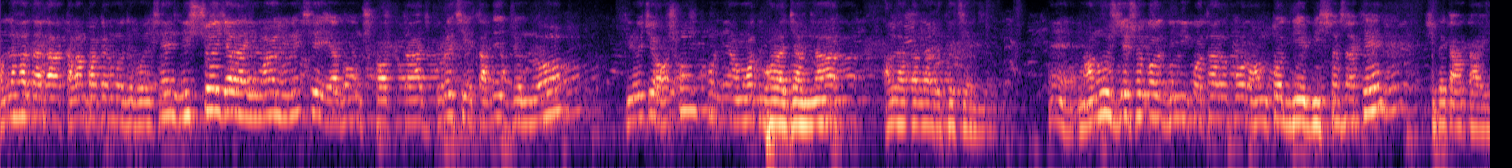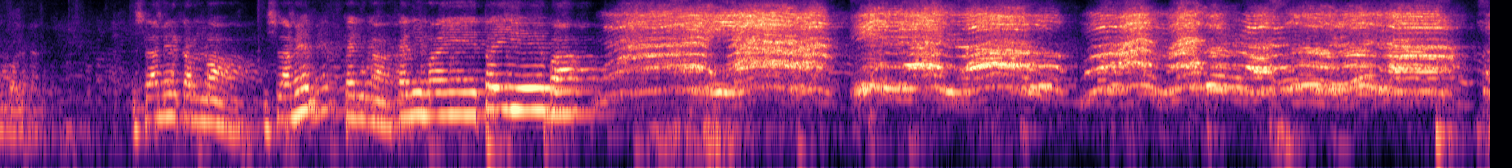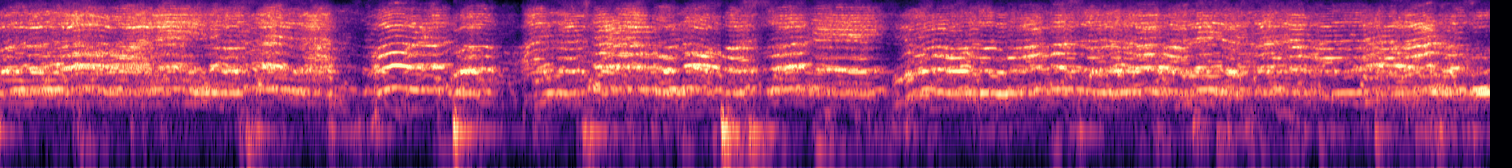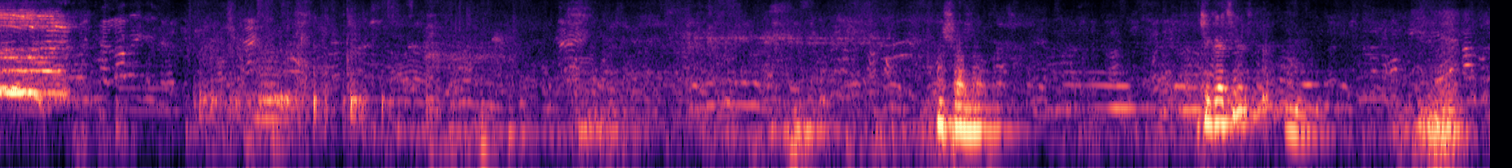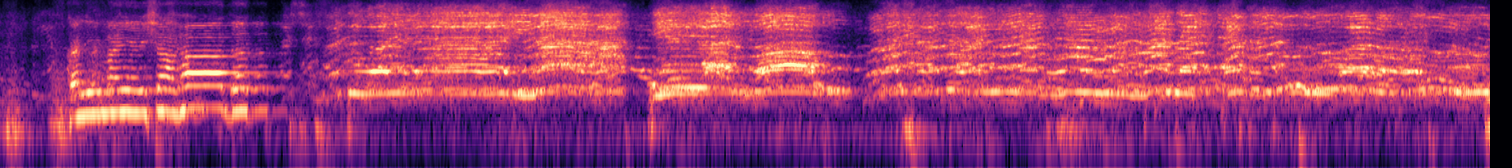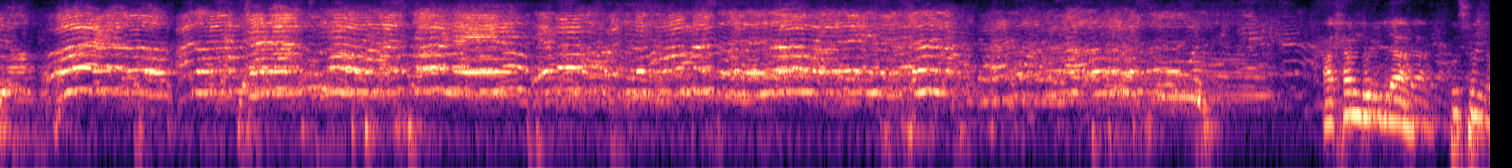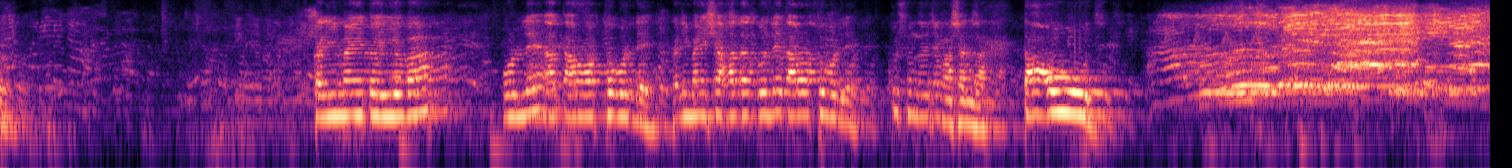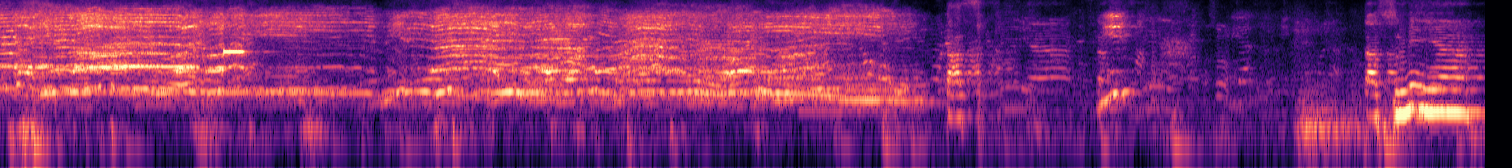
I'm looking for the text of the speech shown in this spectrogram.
আল্লাহ তাআলা কালাম পাকের মধ্যে বলছেন নিশ্চয় যারা ঈমান এনেছে এবং সৎ কাজ করেছে, তাদের জন্য কি রয়েছে? অসংখ্য নিয়ামত ভরা জান্নাত আল্লাহ তাআলা রেখেছেন। হ্যাঁ মানুষ যে সকল দিনই কথার উপর অন্তর দিয়ে বিশ্বাস রাখে, সেটাকে আকাই বলে। ইসলামের কালমা, ইসলামের কালিমা, কালিমায়ে তাইয়্যিবা। ঠিক আছে। শাহাদত শাহাদাত আলহামদুলিল্লাহ, খুব সুন্দর। কালিমায়ে তৈয়বা পড়লে আর তার অর্থ বললে, কালিমায়ে শাহাদাত বললে তার অর্থ বললে, খুব সুন্দর হয়েছে, মাশাআল্লাহ। তাউদ tasmia.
